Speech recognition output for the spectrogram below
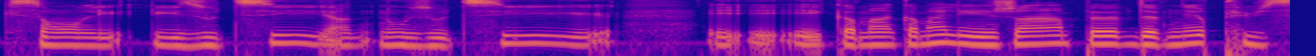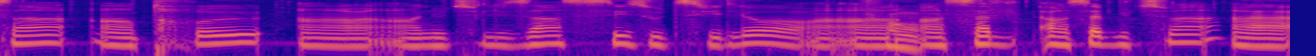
qui sont les, les outils, nos outils, et, et- et comment, comment les gens peuvent devenir puissants entre eux en, en utilisant ces outils-là, en, en, en s'hab- en s'habituant à,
